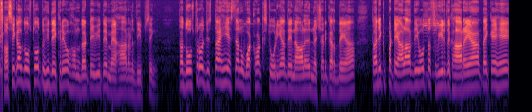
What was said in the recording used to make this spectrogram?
ਸਤਿ ਸ਼੍ਰੀ ਅਕਾਲ ਦੋਸਤੋ, ਤੁਸੀਂ ਦੇਖ ਰਹੇ ਹੋ ਹਮਦਰ ਟੀਵੀ ਤੇ ਮੈਂ ਹਾਂ ਰਣਦੀਪ ਸਿੰਘ। ਤਾਂ ਦੋਸਤੋ, ਜਿਸ ਤਰ੍ਹਾਂ ਹੀ ਅਸੀਂ ਤੁਹਾਨੂੰ ਵੱਖ-ਵੱਖ ਸਟੋਰੀਆਂ ਦੇ ਨਾਲ ਨਸ਼ਰ ਕਰਦੇ ਹਾਂ, ਤਾਂ ਅੱਜ ਇੱਕ ਪਟਿਆਲਾ ਦੀ ਉਹ ਤਸਵੀਰ ਦਿਖਾ ਰਹੇ ਹਾਂ, ਤਾਂ ਇੱਕ ਇਹ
